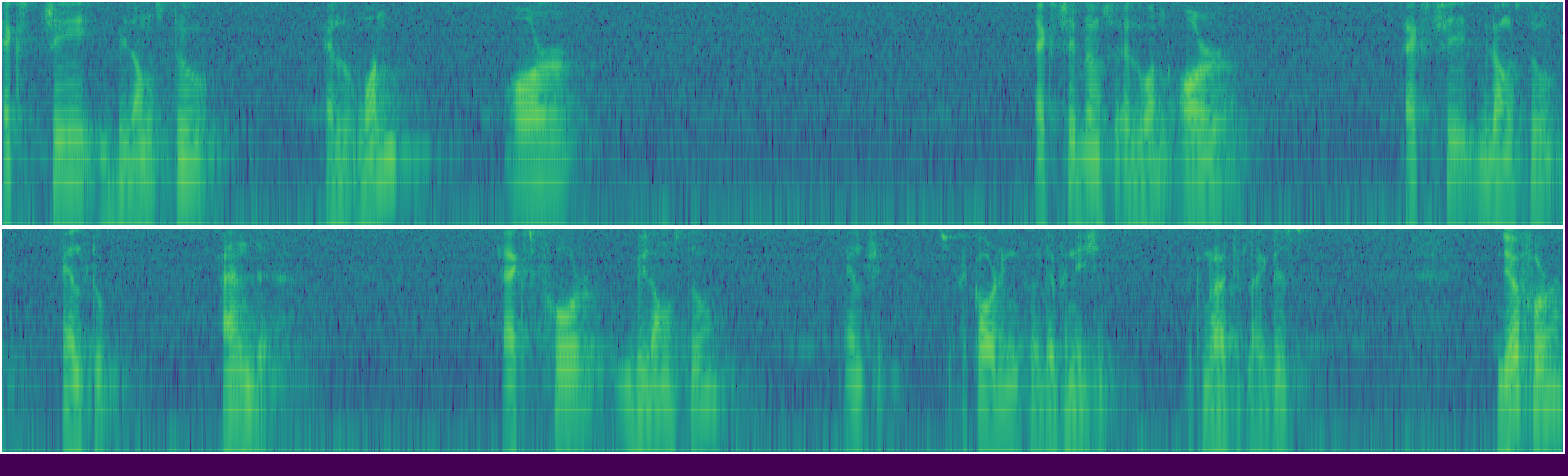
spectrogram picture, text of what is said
x 3 belongs to L 1 or x 3 belongs to L 1 or x 3 belongs to L 2 and x 4 belongs to L 3. So, according to the definition we can write it like this. Therefore,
